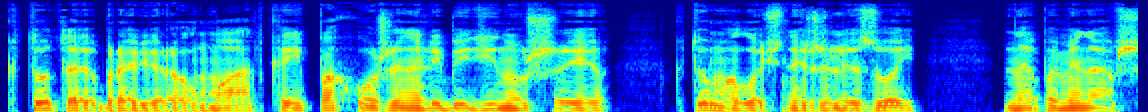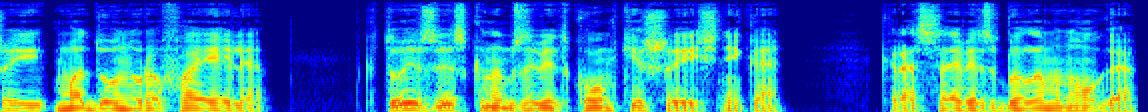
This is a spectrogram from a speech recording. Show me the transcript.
Кто-то бравировал маткой, похожей на лебединую шею, кто молочной железой, напоминавшей Мадонну Рафаэля, кто изысканным завитком кишечника. Красавиц было много,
